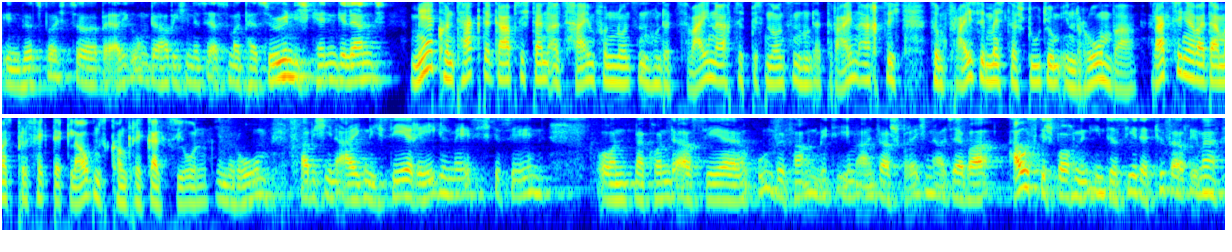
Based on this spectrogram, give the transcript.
in Würzburg zur Beerdigung. Da habe ich ihn das erste Mal persönlich kennengelernt. Mehr Kontakt ergab sich dann als Heim von 1982 bis 1983 zum Freisemesterstudium in Rom war. Ratzinger war damals Präfekt der Glaubenskongregation. In Rom habe ich ihn eigentlich sehr regelmäßig gesehen und man konnte auch sehr unbefangen mit ihm einfach sprechen. Also er war ausgesprochen ein interessierter Typ auch immer.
